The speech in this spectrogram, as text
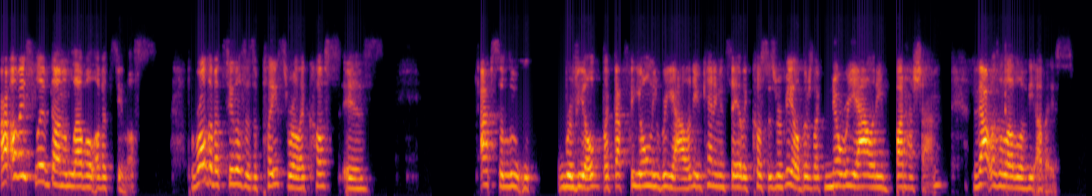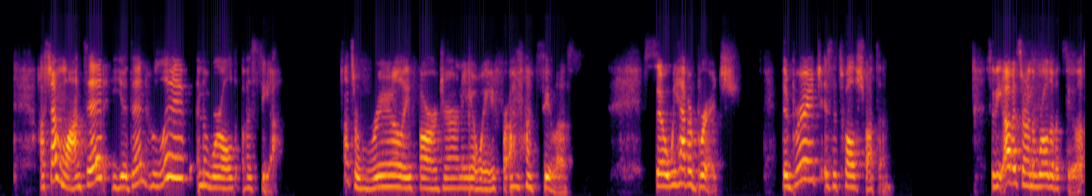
Our always lived on the level of Atzilus. The world of Atzilus is a place where like Kos is absolutely revealed. Like that's the only reality. You can't even say like Kos is revealed. There's like no reality but Hashem. That was the level of the Aves. Hashem wanted Yidden who live in the world of Asiya. That's a really far journey away from Atzilus. So we have a bridge. The bridge is the 12 Shvatim. So the Aves are in the world of Atzilus.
